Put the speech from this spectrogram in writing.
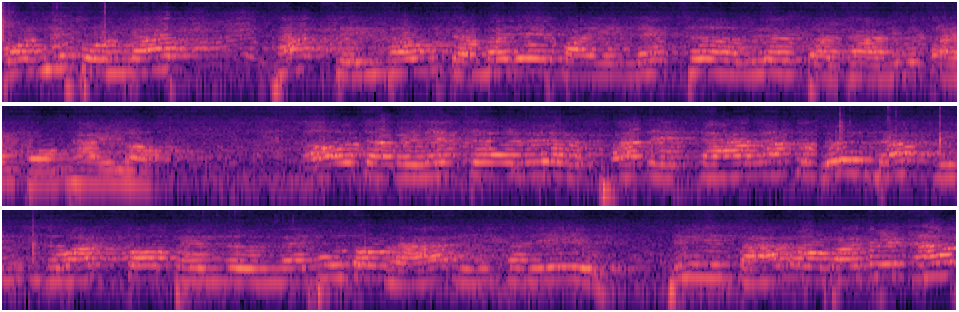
คนญี่ปุ่นครับ ทักษิณเขาจะไม่ได้ไปเลคเชอร์เรื่องประชาธิปไตยของไทยหรอกเขาจะไปเลคเชอร์เรื่องเผด็จการรัฐซึ่งทักษิณชินวัตรก็เป็นหนึ่งในผู้ต้องหาหนีคดี ที่ศาลออกหมายเรียกครับ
